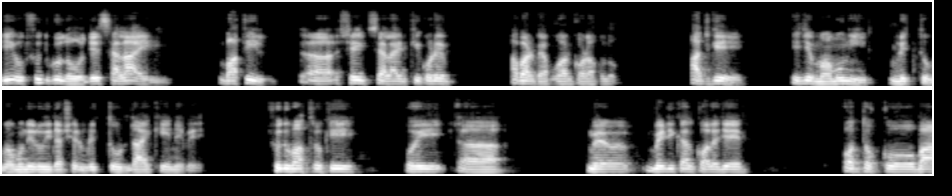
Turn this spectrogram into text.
যে ওষুধগুলো, যে স্যালাইন বাতিল সেই স্যালাইন কি করে আবার ব্যবহার করা হলো? আজকে এই যে মামুনির মৃত্যু, মামুনি রুই দাসের মৃত্যুর দায় কে নেবে? শুধুমাত্র কি ওই মেডিকেল কলেজের অধ্যক্ষ বা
